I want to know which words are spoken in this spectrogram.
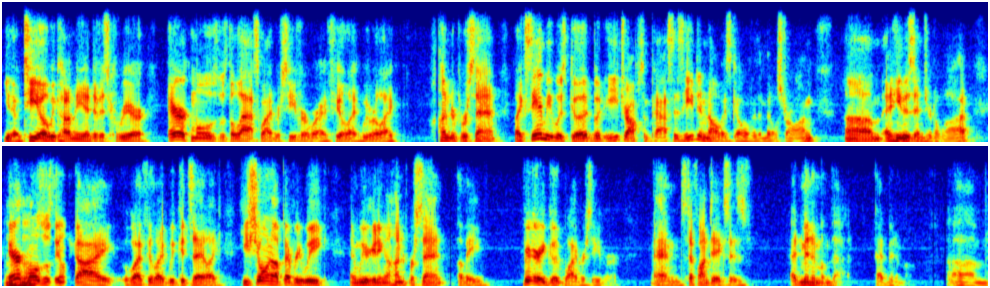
you know, T.O. we got on the end of his career. Eric Moulds was the last wide receiver where I feel like we were like 100%. Like Sammy was good, but he dropped some passes. He didn't always go over the middle strong. Um, and he was injured a lot. Eric Mhm. Moulds was the only guy who I feel like we could say like he's showing up every week and we are getting 100% of a very good wide receiver. And Stefon Diggs is at minimum that, at minimum. Um,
